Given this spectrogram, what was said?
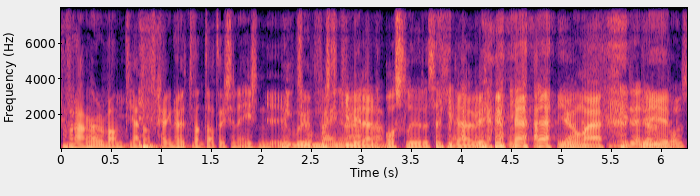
wranger, want ja, dat is geen hut, want dat is ineens niet Je, zo je fijn moest een en keer weer uit de aangenaam. bos sleuren, zat je daar weer. Jongen, hier. het bos.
